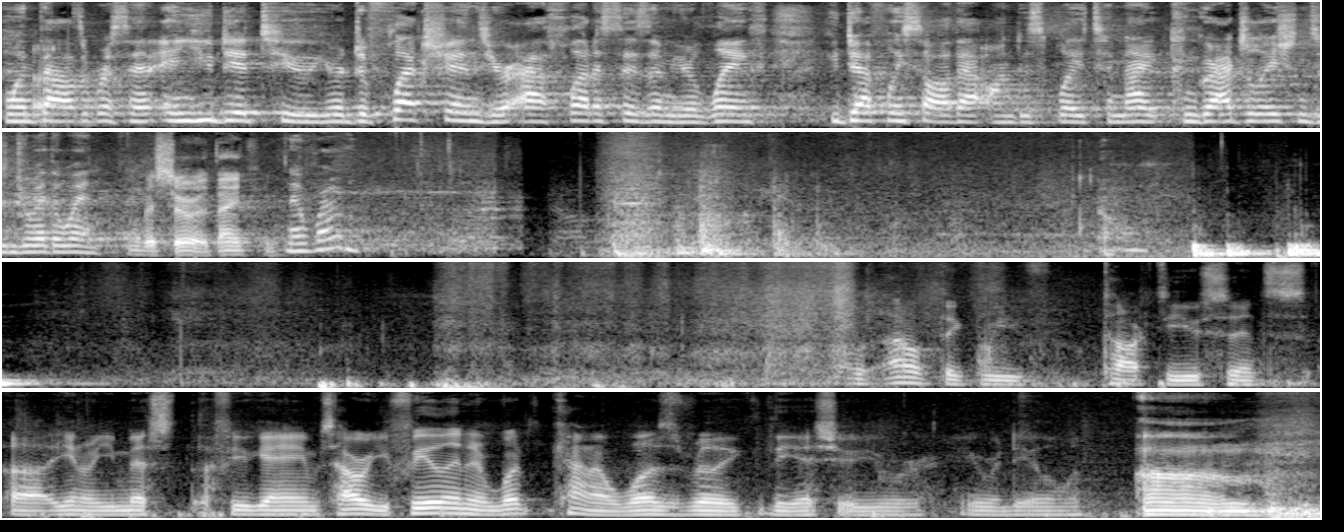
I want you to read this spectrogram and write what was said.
One thousand percent, and you did too. Your deflections, your athleticism, your length. You definitely saw that on display tonight. Congratulations. Enjoy the win. For sure. Thank you. No problem. I don't think we've talked to you since uh, you know you missed a few games. How are you feeling, and what kind of was really the issue you were you were dealing with? Um,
